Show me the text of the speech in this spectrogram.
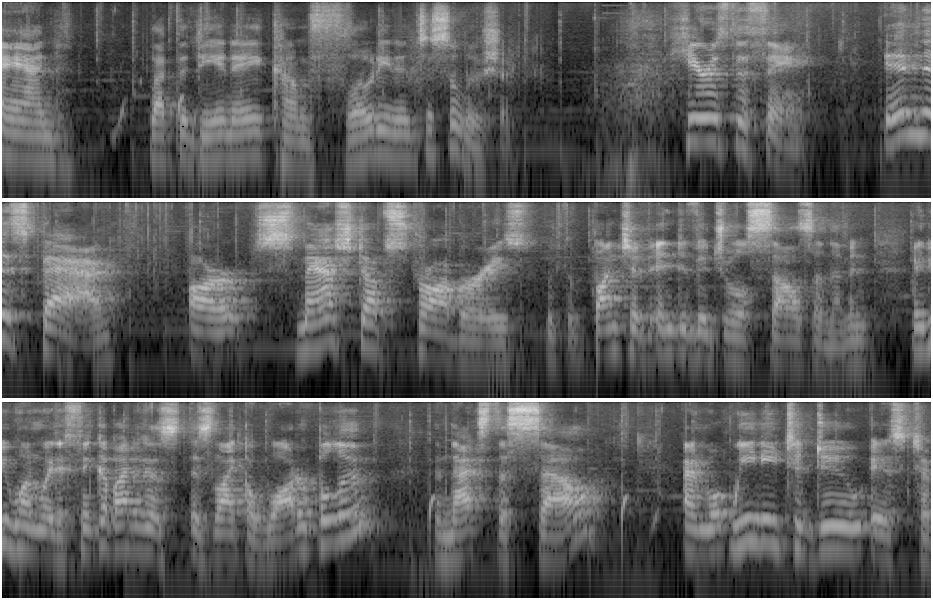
and let the DNA come floating into solution. Here's the thing. In this bag are smashed up strawberries with a bunch of individual cells in them. And maybe one way to think about it is, is like a water balloon, and that's the cell. And what we need to do is to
